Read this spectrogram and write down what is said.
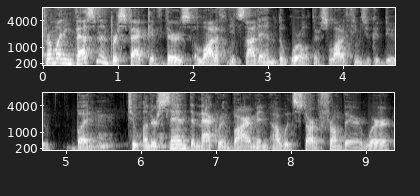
from an investment perspective, there's a lot of it's not the end of the world. There's a lot of things you could do, but mm-hmm. To understand the macro environment, I would start from there, where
